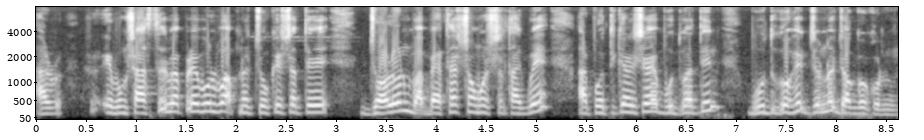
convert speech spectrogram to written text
আর, এবং স্বাস্থ্যের ব্যাপারে বলব, আপনার চোখের সাথে জ্বলন বা ব্যথার সমস্যা থাকবে। আর প্রতিকার হিসেবে বুধবার দিন বুধ গ্রহের জন্য যজ্ঞ করুন।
